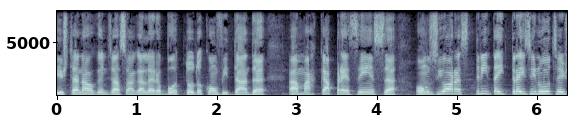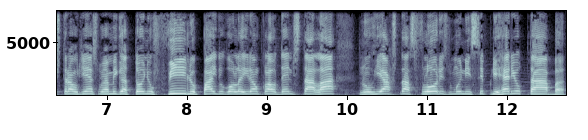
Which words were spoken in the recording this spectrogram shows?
está na organização. A galera boa toda convidada a marcar presença. 11 horas 33 minutos. Extra audiência, meu amigo Antônio Filho, pai do goleirão Claudênio, está lá no Riacho das Flores, município de Heriutaba.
